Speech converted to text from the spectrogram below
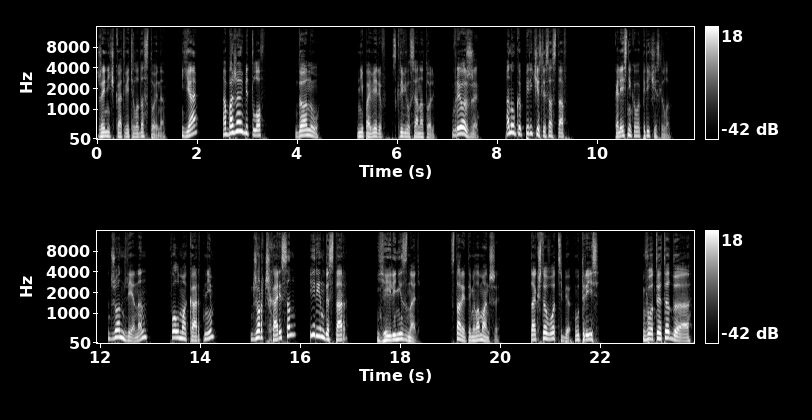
Женечка ответила достойно. Я? Обожаю Бетлов. Да ну. Не поверив, скривился Анатоль. Врешь же. А ну-ка, перечисли состав. Колесникова перечислила. Джон Леннон, Пол Маккартни, Джордж Харрисон и Ринго Стар. Ей ли не знать. Старый-то меломанши. Так что вот тебе, утрись. Вот это да!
